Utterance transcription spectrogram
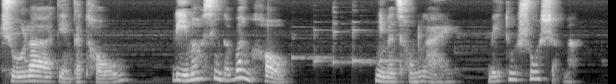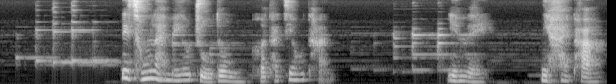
除了点个头、礼貌性的问候，你们从来没多说什么。你从来没有主动和他交谈，因为你害怕。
